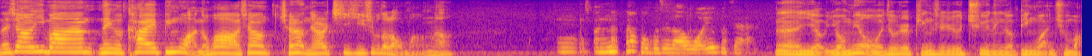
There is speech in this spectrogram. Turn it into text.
那像一般那个开宾馆的话，像前两天七夕是不是都老忙了？嗯，啊那那我不知道，我又不在。嗯，有有没有就是平时就去那个宾馆去玩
